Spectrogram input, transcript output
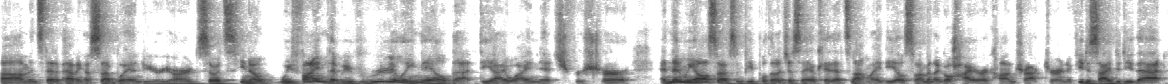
um, instead of having a subway under your yard. So it's, you know, we find that we've really nailed that DIY niche for sure. And then we also have some people that'll just say, okay, that's not my deal. So I'm going to go hire a contractor. And if you decide to do that,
